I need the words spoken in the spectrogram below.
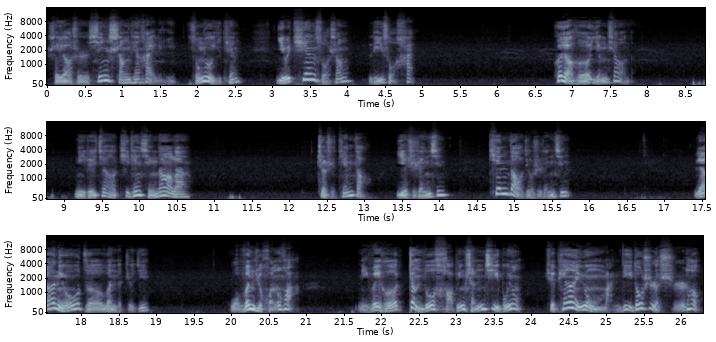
谁要是心伤天害理，总有一天。以为天所伤，理所害。何小荷迎笑呢？你这叫替天行道了？这是天道，也是人心。天道就是人心。梁牛则问的直接：“我问句混话，你为何这么多好兵神器不用，却偏爱用满地都是的石头？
